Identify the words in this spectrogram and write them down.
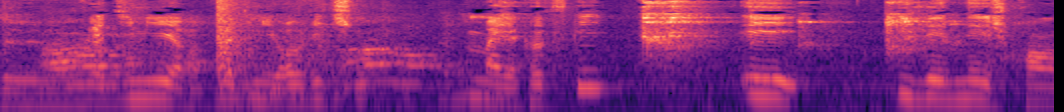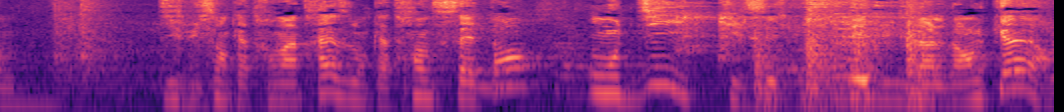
de Vladimir Vladimirovitch Mayakovsky. Et il est né, je crois, en 1893, donc à 37 ans. On dit qu'il s'est suicidé d'une balle dans le cœur.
